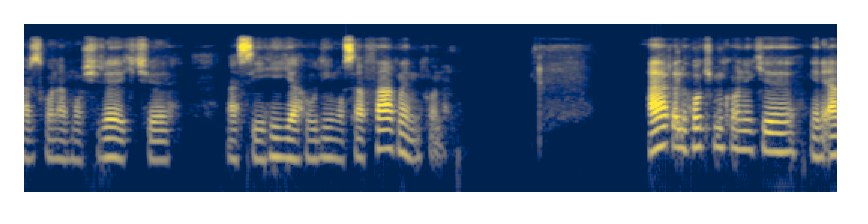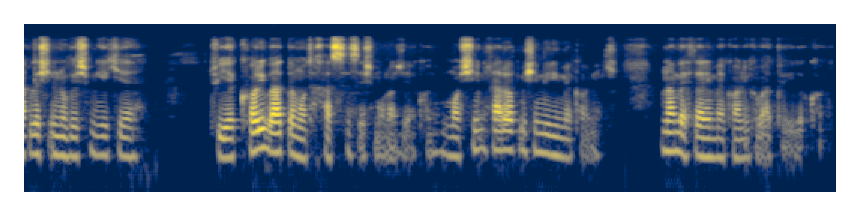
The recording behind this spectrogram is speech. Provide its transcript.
ارز کنم مشرک چه مسیحی یهودی مصفق نمی‌کنه. عقل حکم می‌کنه که یعنی عقلش اینو بهش میگه که توی یک کاری باید به متخصصش مراجعه کنیم ماشین خراب میشه میری مکانیک. اونم بهترین مکانیک رو باید پیدا کنی.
